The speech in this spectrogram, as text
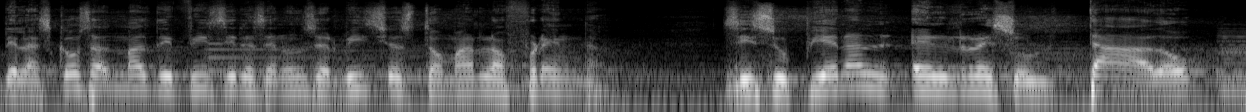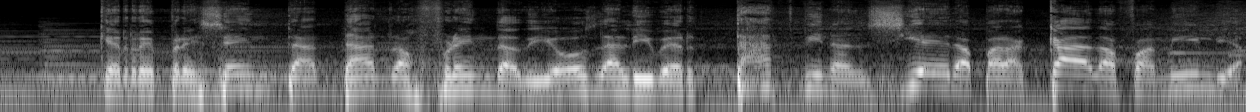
De las cosas más difíciles en un servicio es tomar la ofrenda. Si supieran el resultado que representa dar la ofrenda a Dios, la libertad financiera para cada familia,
